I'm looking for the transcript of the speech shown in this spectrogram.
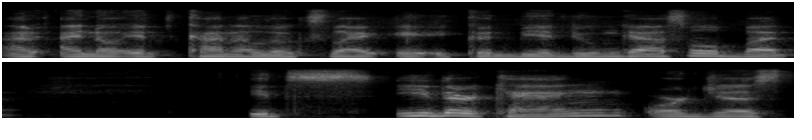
I, I know it kind of looks like it, it could be a Doom castle, but it's either Kang or just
